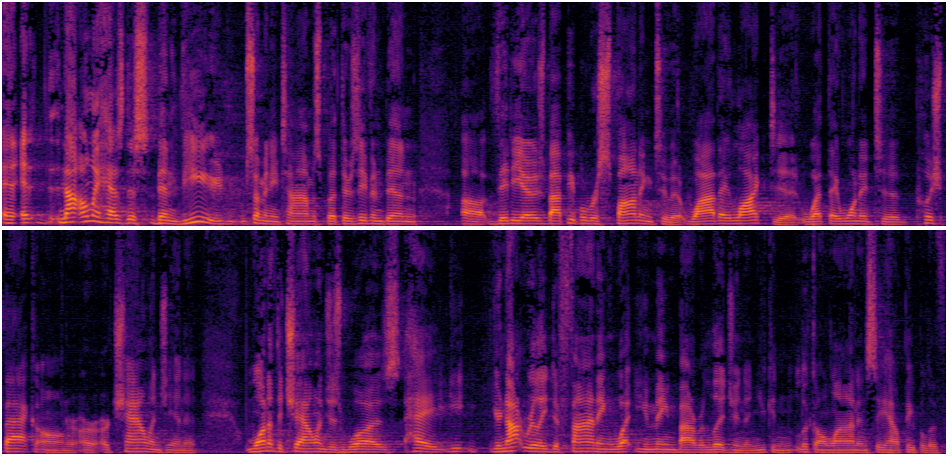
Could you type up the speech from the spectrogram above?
it, not only has this been viewed so many times, but there's even been uh, videos by people responding to it, why they liked it, what they wanted to push back on or, or, or challenge in it one of the challenges was hey, you, are not really defining what you mean by religion, and you can look online and see how people have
